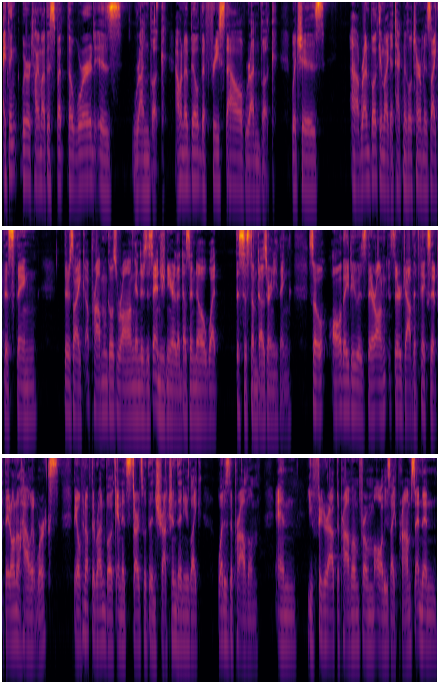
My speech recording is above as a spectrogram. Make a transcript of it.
I think we were talking about this, but the word is run book. I want to build the freestyle run book, which is uh, run book in like a technical term is like this thing. There's like a problem goes wrong, and there's this engineer that doesn't know what the system does or anything. So all they do is they're on it's their job to fix it, but they don't know how it works. They open up the run book and it starts with instructions, and you're like, what is the problem? And you figure out the problem from all these like prompts, and then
